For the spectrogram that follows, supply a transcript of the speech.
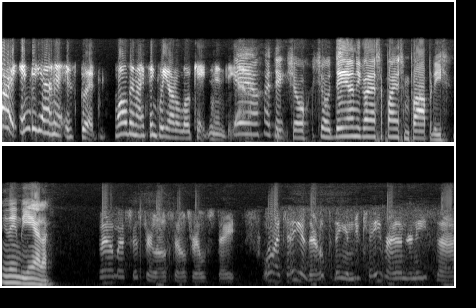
All right, Indiana is good. Well, then I think we ought to locate in Indiana. Yeah, I think so. So Dan, you're gonna have to find some property in Indiana. Well, my sister-in-law sells real estate. Well, I tell you, they're opening a new cave right underneath uh,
